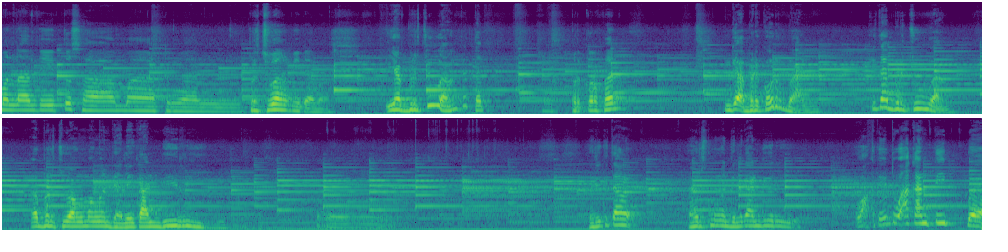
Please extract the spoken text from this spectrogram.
menanti itu sama dengan berjuang tidak mas ya berjuang tetap berkorban nggak berkorban, kita berjuang, Eh, berjuang mengendalikan diri. Jadi kita harus mengendalikan diri. Waktu itu akan tiba,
